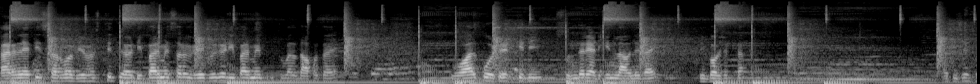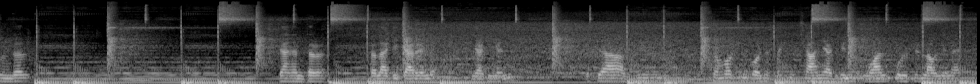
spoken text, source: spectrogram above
कार्यालयातील सर्व व्यवस्थित डिपार्टमेंट सर्व वेगवेगळे डिपार्टमेंट तुम्हाला दाखवत आहे. वॉल पोर्ट्रेट किती सुंदर या लावलेलं आहे. तुम्ही पाहू शकता. अतिशय सुंदर. त्यानंतर तलाठी कार्यालय या ठिकाणी. त्या समोर तुम्ही पाहू शकता की छान या वॉल पोर्ट्रेट लावलेला आहे.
